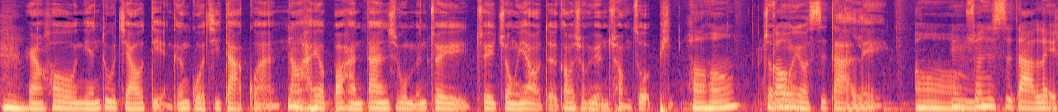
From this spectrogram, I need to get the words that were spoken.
嗯，然后年度焦点跟国际大观，然后还有包含当然是我们最最重要的高雄原创作品，嗯哼，总共有四大类，哦，嗯、算是四大类，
